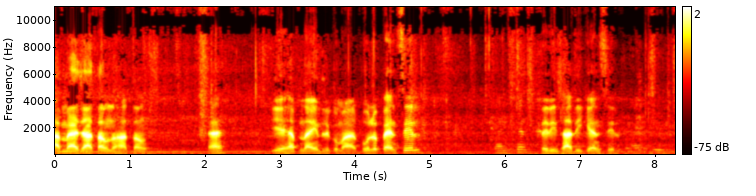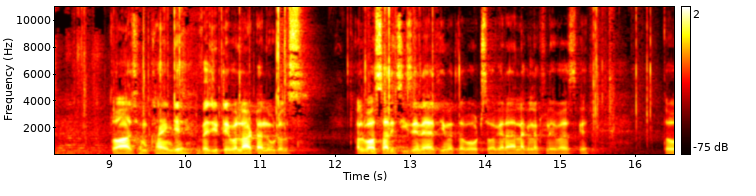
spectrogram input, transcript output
अब मैं जाता हूँ नहाता हूँ। है? ये है अपना इंद्र कुमार। बोलो पेंसिल? तेरी शादी कैंसिल। तो आज हम खाएँगे वेजिटेबल आटा नूडल्स। कल बहुत सारी चीज़ें लाई थी मतलब ओट्स वगैरह अलग अलग फ्लेवर्स के। तो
